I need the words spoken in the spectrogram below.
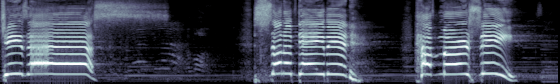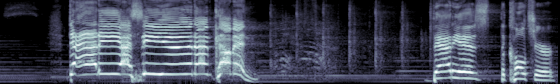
Jesus Son of David, have mercy. Daddy, I see you and I'm coming. That is the culture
